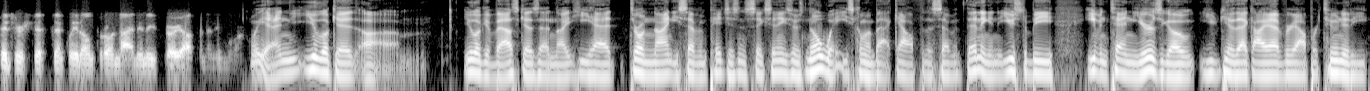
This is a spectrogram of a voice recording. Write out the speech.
pitchers just simply don't throw nine innings very often anymore. Well, yeah, and you look at um, you look at Vázquez that night. He had thrown 97 pitches in six innings. There's no way he's coming back out for the seventh inning. And it used to be even 10 years ago, you'd give that guy every opportunity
